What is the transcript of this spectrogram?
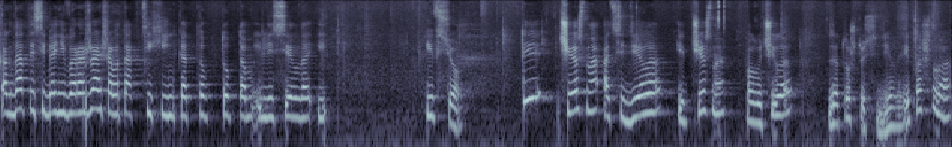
Когда ты себя не выражаешь, а вот так тихенько топ-топ там или села и, и все. Ты честно отсидела и честно получила за то, что сидела. И пошла.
